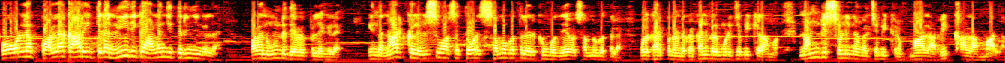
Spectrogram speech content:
போல பல காரியத்துக்கு நீதிக்கு அலைஞ்சு தெரிஞ்சீங்கல்ல? பலன் உண்டு தேவ பிள்ளைகளை இந்த நாட்கள்ல விசுவாசத்தோட சமூகத்துல இருக்கும்போது தேவ சமூகத்துல உங்களுக்கு அற்புதம் நடக்கும். கண்கள் மூடி ஜெபிக்கலாமா? நன்றி சொல்லி நாங்கள் ஜெபிக்கிறோம். மாலா ரீகாலா மாலா.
